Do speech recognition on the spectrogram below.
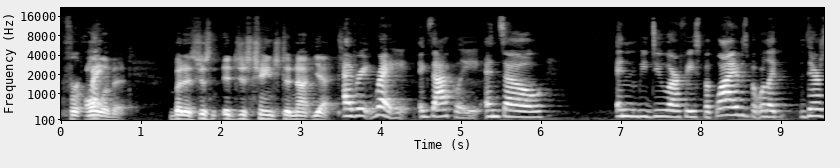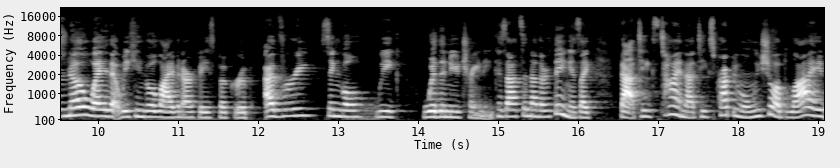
for all Right. of it. But it's just it just changed to not yet. every right exactly and so and we do our facebook lives but we're like there's no way that we can go live in our Facebook group every single week with a new training because that's another thing is like that takes time that takes prepping when we show up live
